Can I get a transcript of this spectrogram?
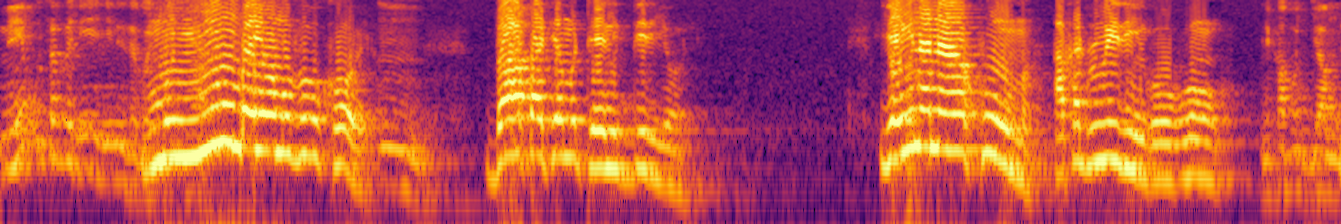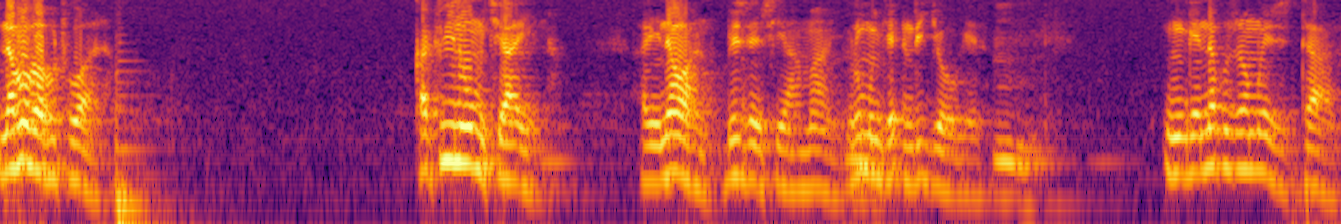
Mu nyumba y'omuvubuka oyo Mm. bakwatiramu 10 biliyoni yayina n'akuuma akaduriringa obwongo. Nabo babutwala. Katulina omukyayina ayina wano bizinesi y'amaanyi olumu ndigyogera Mm. Ngaennaku z'omwezi ttaano.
